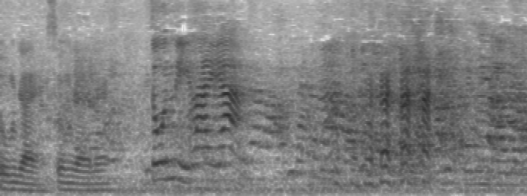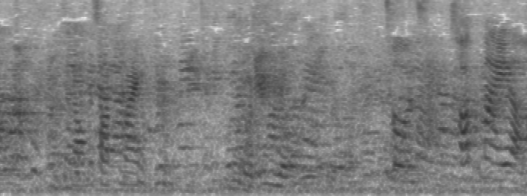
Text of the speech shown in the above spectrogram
ซูมใหญ่ ซูมใหญ่เลย จูนหนีอะไรอะลองช็อตไหมจูนช็อตไมค์เหรอ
